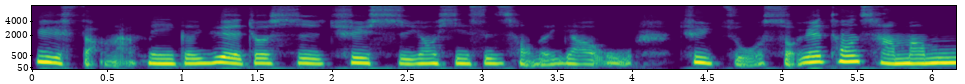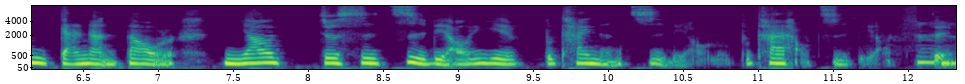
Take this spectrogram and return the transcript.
预防啊，每个月就是去使用心丝虫的药物去着手，因为通常猫咪感染到了，你要。就是治疗也不太能治疗了，不太好治疗。对，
